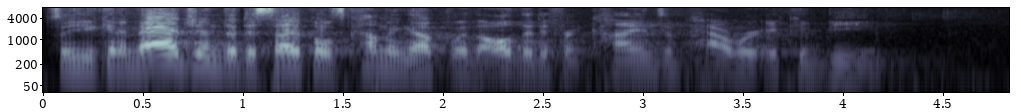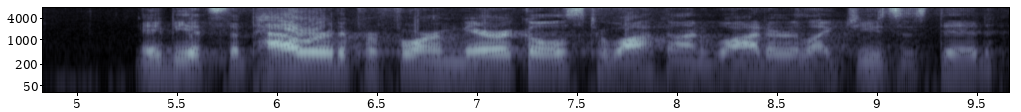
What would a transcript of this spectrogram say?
So you can imagine the disciples coming up with all the different kinds of power it could be. Maybe it's the power to perform miracles, to walk on water like Jesus did.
